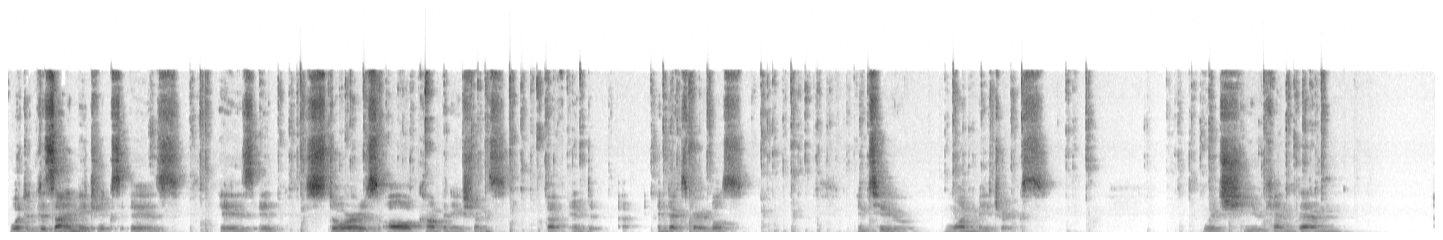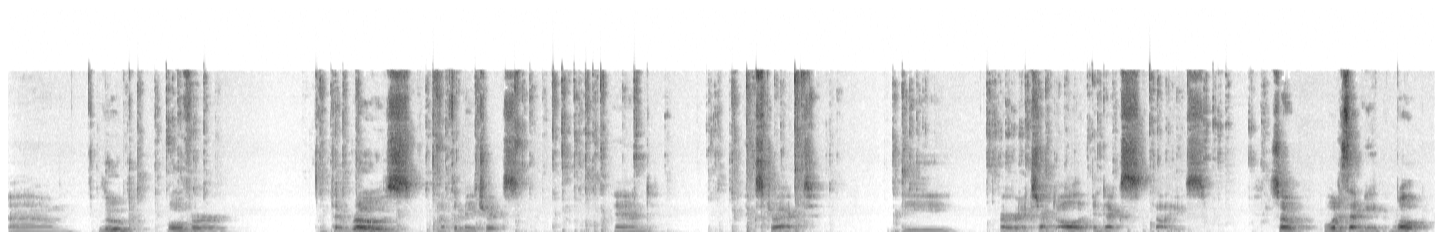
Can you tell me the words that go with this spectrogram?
what a design matrix is, is it stores all combinations of ind uh, index variables into one matrix which you can then um, loop over the rows of the matrix and extract the or extract all index values. So what does that mean? Well,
